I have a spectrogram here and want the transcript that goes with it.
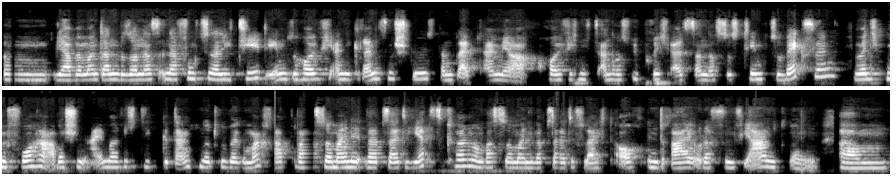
ähm, ja, wenn man dann besonders in der Funktionalität eben so häufig an die Grenzen stößt, dann bleibt einem ja häufig nichts anderes übrig, als dann das System zu wechseln. Wenn ich mir vorher aber schon einmal richtig Gedanken darüber gemacht habe, was soll meine Webseite jetzt können und was soll meine Webseite vielleicht auch in drei oder fünf Jahren können, ähm,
